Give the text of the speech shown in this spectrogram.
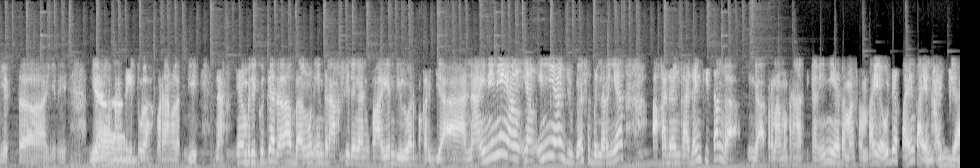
gitu jadi ya yeah. seperti itulah kurang lebih nah yang berikutnya adalah bangun interaksi dengan klien di luar pekerjaan nah ini nih yang yang ini yang juga sebenarnya ah, kadang-kadang kita nggak nggak pernah memperhatikan ini ya teman sampai ya udah klien klien hmm. aja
